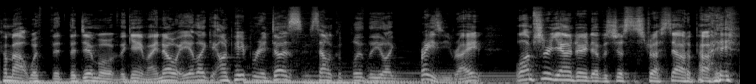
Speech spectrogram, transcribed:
come out with the, the demo of the game, I know, it, like on paper, it does sound completely like crazy, right? Well, I'm sure Yandere Dev is just as stressed out about it.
